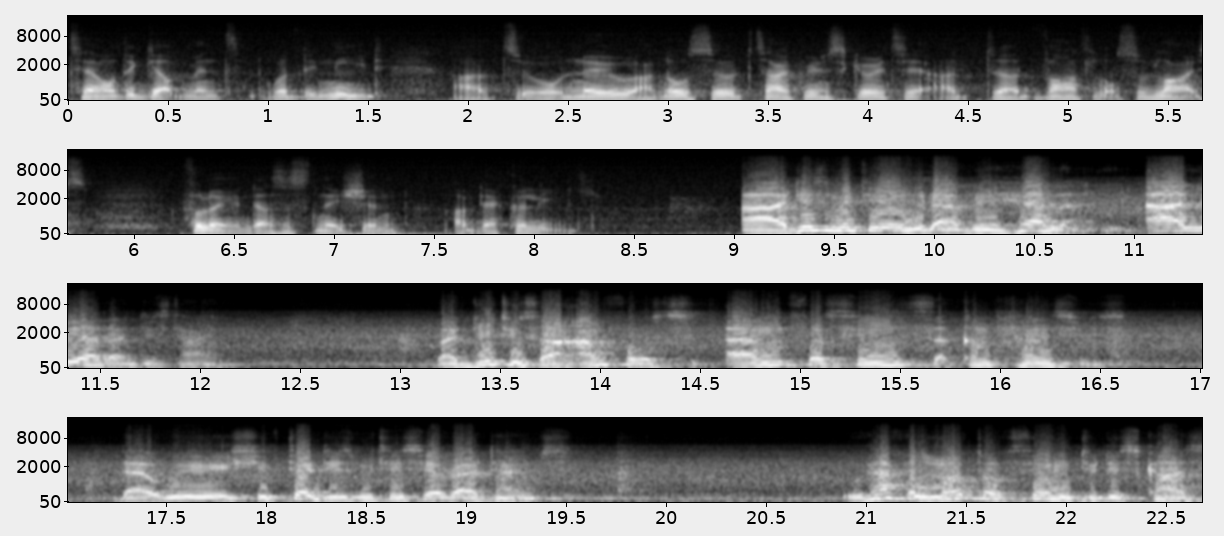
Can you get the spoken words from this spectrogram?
tell the government what they need uh, to know and also tackle insecurity at uh, vital loss of lives following the assassination of their colleague. Uh, this meeting would have been held earlier than this time, but due to some unforeseen circumstances, that we shifted this meeting several times. We have a lot of things to discuss.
